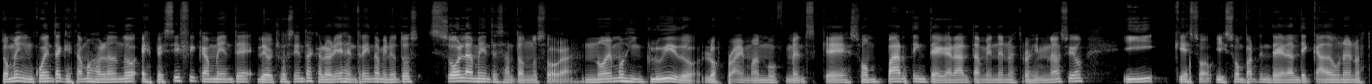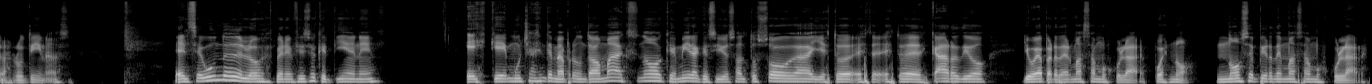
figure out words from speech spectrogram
Tomen en cuenta que estamos hablando específicamente de 800 calorías en 30 minutos solamente saltando soga. No hemos incluido los primal movements que son parte integral también de nuestro gimnasio y que son parte integral de cada una de nuestras rutinas. El segundo de los beneficios que tiene es que mucha gente me ha preguntado, Max, no, que mira que si yo salto soga y esto, este, esto es cardio, yo voy a perder masa muscular. Pues no, no se pierde masa muscular.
